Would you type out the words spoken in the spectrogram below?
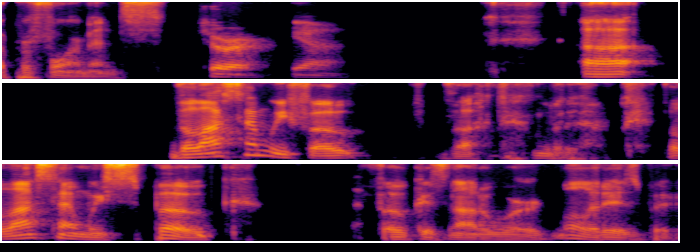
a performance. Sure yeah. Uh, the last time we folk the, the last time we spoke folk is not a word. Well it is but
